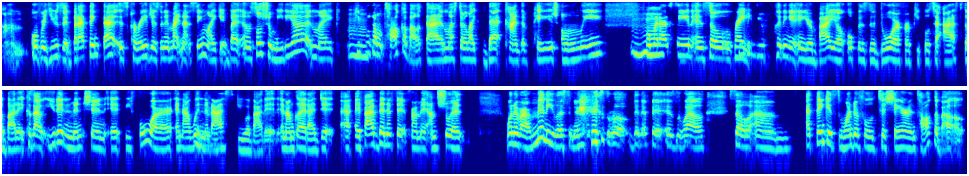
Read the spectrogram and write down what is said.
um, overuse it, but I think that is courageous and it might not seem like it, but on social media and like Mhm. people don't talk about that unless they're like that kind of page only from what Mhm. I've seen. And so Right. you putting it in your bio opens the door for people to ask about it because you didn't mention it before and I wouldn't Mhm. have asked you about it. And I'm glad I did. If I benefit from it, I'm sure one of our many listeners will benefit as well. So um, I think it's wonderful to share and talk about.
